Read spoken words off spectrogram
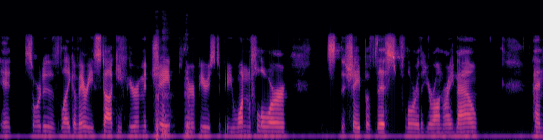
it sort of like a very stocky pyramid shape. There appears to be one floor. It's the shape of this floor that you're on right now, and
